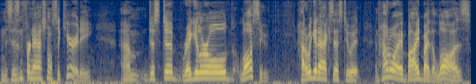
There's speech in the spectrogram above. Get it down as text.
And this isn't for national security um, just a regular old lawsuit. How do I get access to it? And how do I abide by the laws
